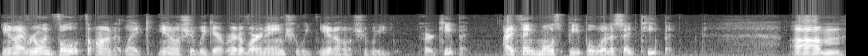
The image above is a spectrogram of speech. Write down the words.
You know, everyone vote on it. Like, you know, should we get rid of our name? Should we, you know, should we or keep it? I think most people would have said keep it. Um,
